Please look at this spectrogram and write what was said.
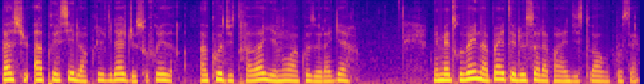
pas su apprécier leur privilège de souffrir à cause du travail et non à cause de la guerre. Mais Maître Veil n'a pas été le seul à parler d'histoire au procès.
